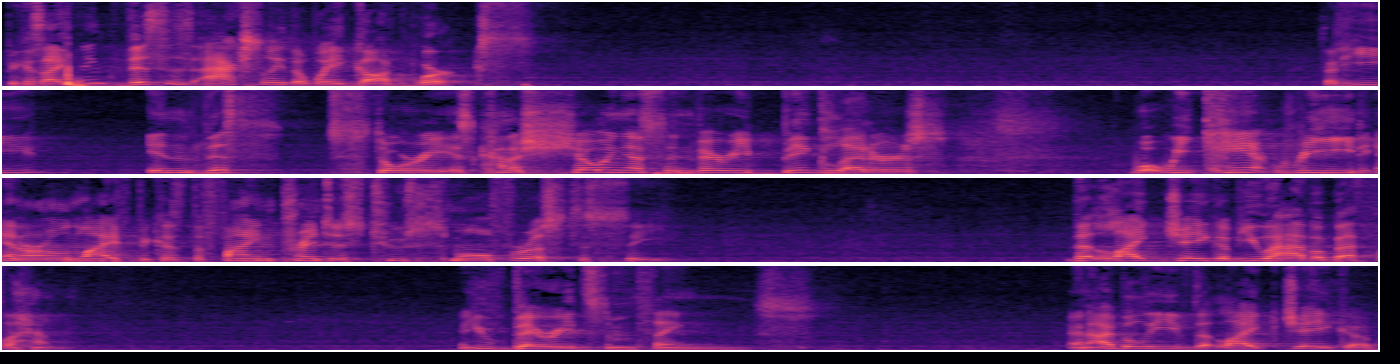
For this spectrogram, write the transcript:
Because I think this is actually the way God works. That He, in this story is kind of showing us in very big letters what we can't read in our own life because the fine print is too small for us to see. That, like Jacob, you have a Bethlehem. And you've buried some things. And I believe that, like Jacob,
